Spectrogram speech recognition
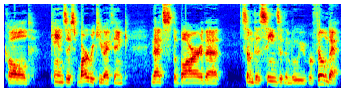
called Kansas Barbecue, I think. And that's the bar that some of the scenes of the movie were filmed at.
